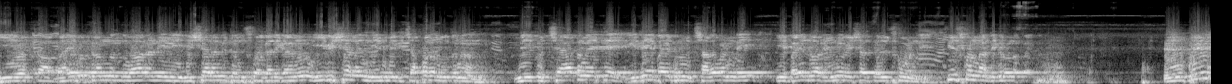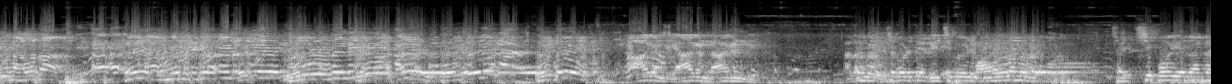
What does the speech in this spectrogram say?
ఈ యొక్క బైబిల్ గ్రంథం ద్వారా నేను ఈ విషయాలన్నీ తెలుసుకోగలిగాను ఈ విషయాలను నేను మీకు చెప్పగలుగుతున్నాను మీకు చేతనైతే ఇదే బైబిల్ చదవండి ఈ బైబిల్ ద్వారా ఎన్నో విషయాలు తెలుసుకోండి తీసుకోండి నా దగ్గర ఉన్న. ఏంటి ఆగండి ఆగండి ఆగండి అలా రెచ్చగొడితే రెచ్చిపోయాడు చచ్చిపోయేదాకా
